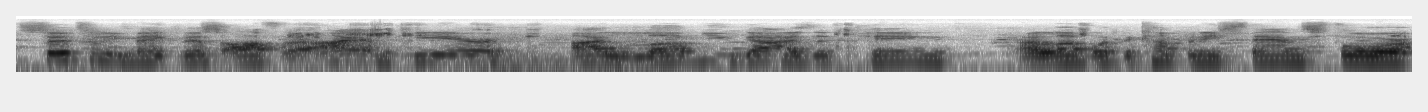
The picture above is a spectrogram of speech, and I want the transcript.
certainly make this offer. I am here. I love you guys at Ping. I love what the company stands for.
